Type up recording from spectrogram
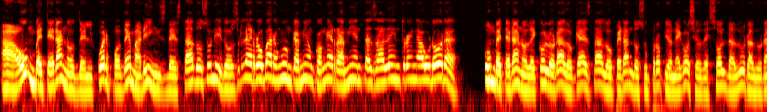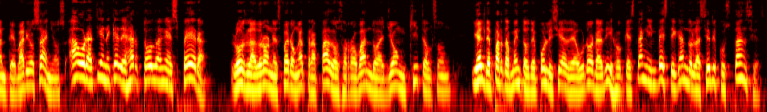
A un veterano del Cuerpo de Marines de Estados Unidos le robaron un camión con herramientas adentro en Aurora. Un veterano de Colorado que ha estado operando su propio negocio de soldadura durante varios años, ahora tiene que dejar todo en espera. Los ladrones fueron atrapados robando a John Kittleson y el Departamento de Policía de Aurora dijo que están investigando las circunstancias.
